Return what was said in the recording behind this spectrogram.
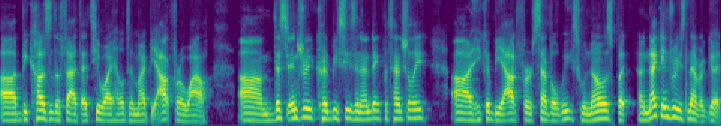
uh, because of the fact that T.Y. Hilton might be out for a while. Um, this injury could be season ending potentially. Uh, he could be out for several weeks, who knows? But a neck injury is never good.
